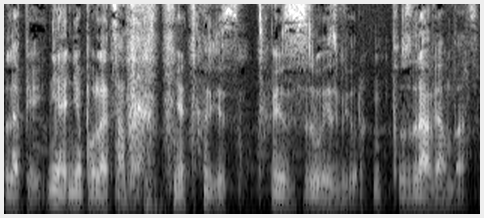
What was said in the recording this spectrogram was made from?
lepiej. Nie, nie polecam. Nie, to jest, to jest zły zbiór. Pozdrawiam Was.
